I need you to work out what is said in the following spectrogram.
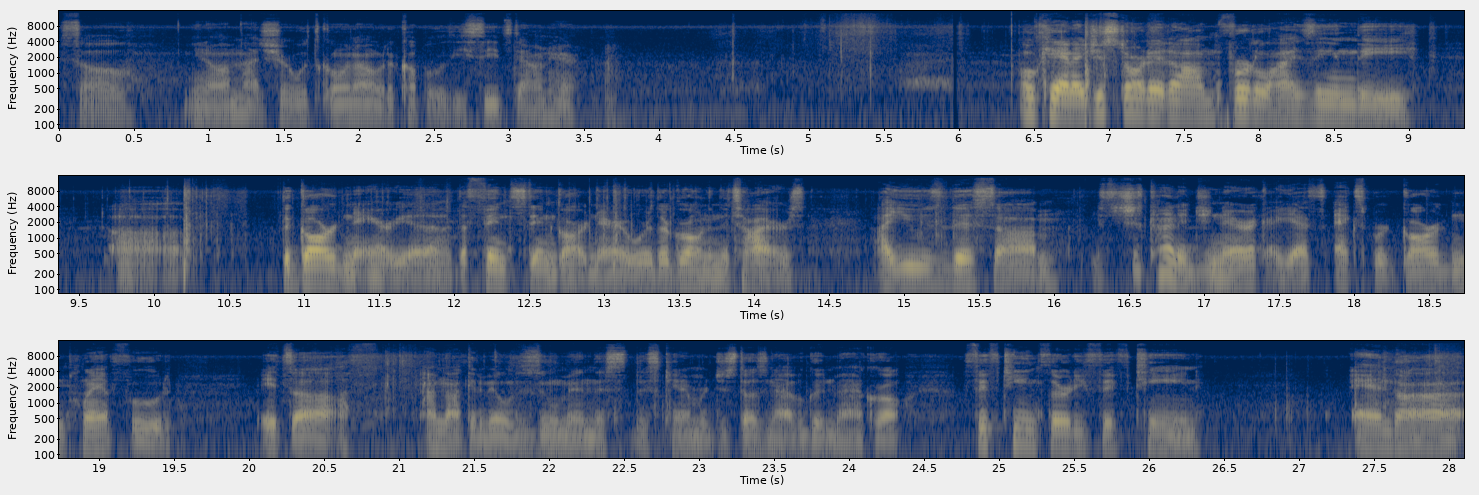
So, you know, I'm not sure what's going on with a couple of these seeds down here. Okay, and I just started um, fertilizing the uh, the garden area, the fenced-in garden area where they're growing in the tires. I use this, um, it's just kind of generic, I guess, expert garden plant food. It's, uh, I'm not going to be able to zoom in, this, this camera just doesn't have a good macro. 15, 30, 15. And, uh,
